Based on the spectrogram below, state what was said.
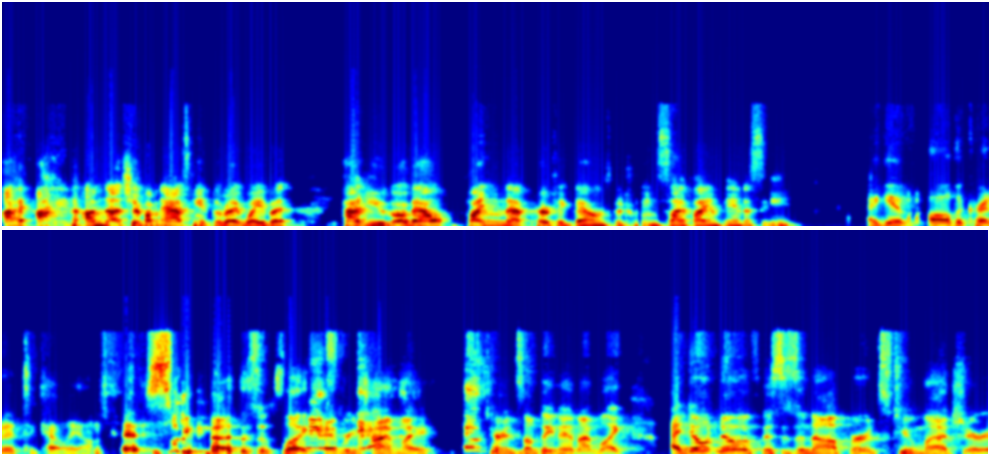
I, I i'm not sure if i'm asking it the right way but how do you go about finding that perfect balance between sci-fi and fantasy I give all the credit to Kelly on this because it's like every time I turn something in, I'm like, I don't know if this is enough or it's too much, or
